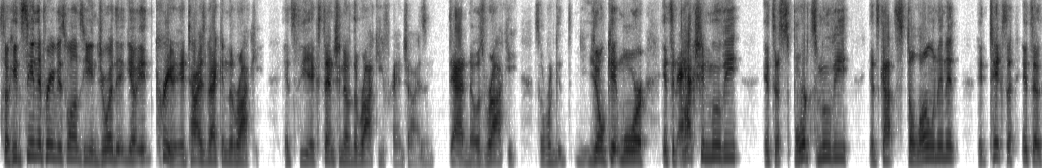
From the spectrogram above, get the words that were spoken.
so he'd seen the previous ones. He enjoyed the, you know, it Creed. It ties back into Rocky. It's the extension of the Rocky franchise, and Dad knows Rocky. So we're you don't get more. It's an action movie. It's a sports movie. It's got Stallone in it. It takes a. It's a.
